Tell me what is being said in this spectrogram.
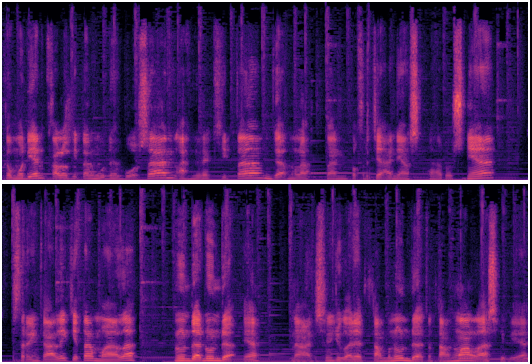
Kemudian kalau kita mudah bosan akhirnya kita nggak melakukan pekerjaan yang seharusnya sering kali kita malah nunda-nunda ya. Nah, di sini juga ada tentang menunda, tentang malas gitu ya.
